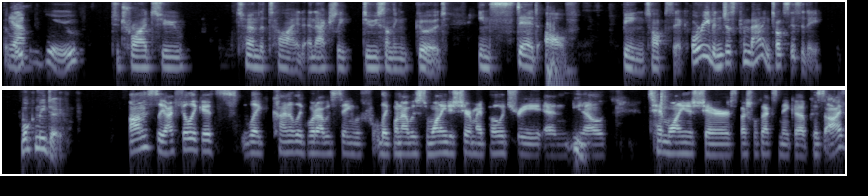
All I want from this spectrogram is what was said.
that Yeah. we can do to try to turn the tide and actually do something good instead of being toxic or even just combating toxicity? What can we do? Honestly i feel like it's like kind of like what i was saying before like when i was wanting to share my poetry and you Mhm. know tim wanting to share special effects makeup because i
